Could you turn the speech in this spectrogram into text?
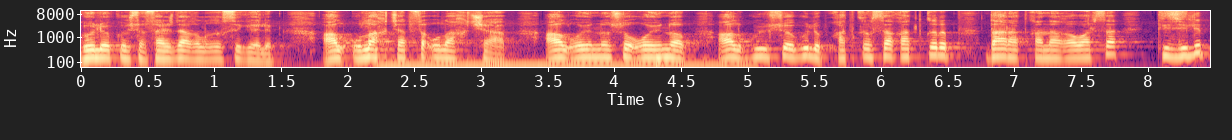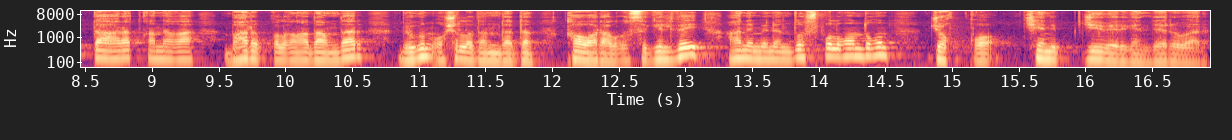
көлөкөсүнө сажда кылгысы келип ал улак чапса улак чаап ал ойносо ойноп ал күлсө күлүп каткырса каткырып дааратканага барса тизилип дааратканага барып калган адамдар бүгүн ошол адамдардан кабар алгысы келбей аны менен дос болгондугун жокко ченип жибергендери бар.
